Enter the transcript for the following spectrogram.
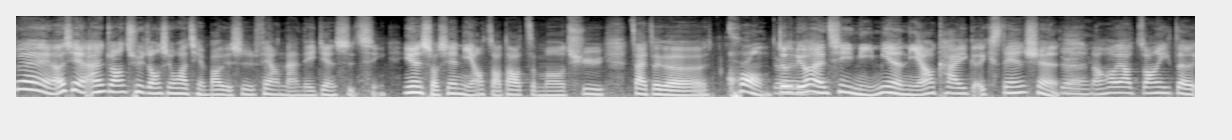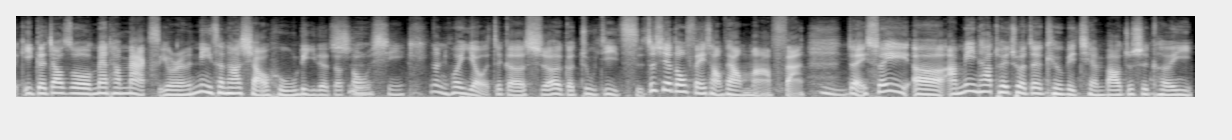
对，而且安装去中心化钱包也是非常难的一件事情。因为首先你要找到怎么去在这个 Chrome 就是浏览器里面，你要开一个 extension，对，然后要装一个一个叫做 MetaMax，有人昵称它小狐狸的的东西，那你会有这个十二个助记词，这些都非常非常麻烦。对，所以呃，阿密他推出的这个 Qubit 钱包就是可以。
